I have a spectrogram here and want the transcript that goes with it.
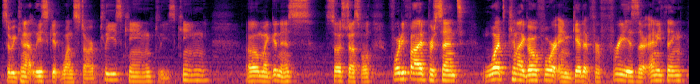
so we can at least get one star? Please, king. Please, king. Oh my goodness. So stressful. 45%. What can I go for and get it for free? Is there anything?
